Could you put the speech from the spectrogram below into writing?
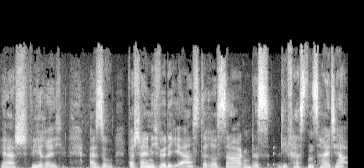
Ja, schwierig. Also wahrscheinlich würde ich ersteres sagen, dass die Fastenzeit ja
